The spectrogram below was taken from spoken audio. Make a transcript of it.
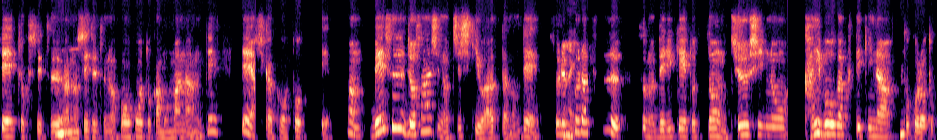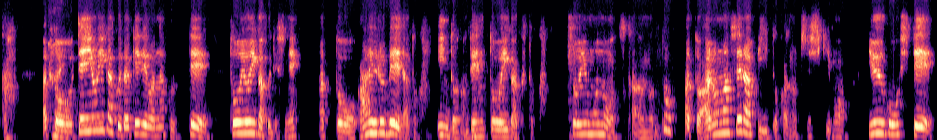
て直接、うん、あの施術の方法とかも学んで、で資格を取って、まあ、ベース助産師の知識はあったので、それプラス、はい、そのデリケートゾーン中心の解剖学的なところとか、あと、西洋医学だけではなくて、東洋医学ですね。あと、アイルベーダとか、インドの伝統医学とか、そういうものを使うのと、あと、アロマセラピーとかの知識も融合して、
